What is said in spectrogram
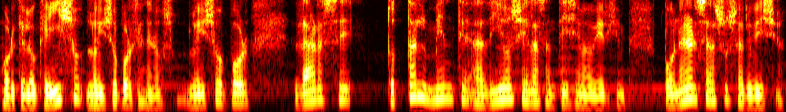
porque lo que hizo lo hizo por generoso, lo hizo por darse totalmente a Dios y a la Santísima Virgen, ponerse a su servicio,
